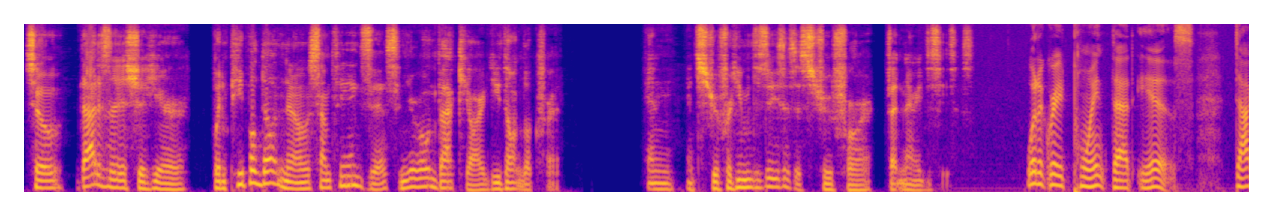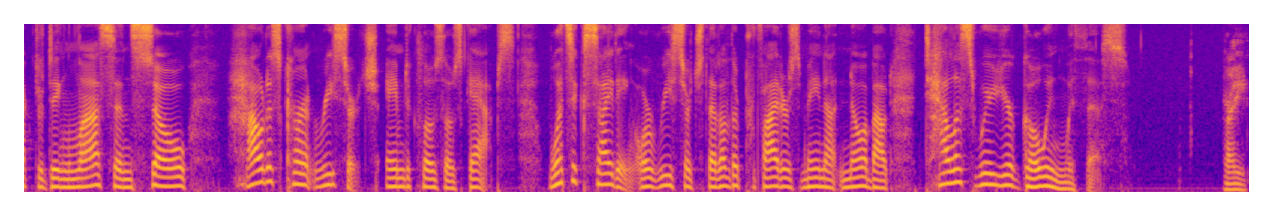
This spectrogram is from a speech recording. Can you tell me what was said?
So that is the issue here. When people don't know something exists in your own backyard, you don't look for it. And it's true for human diseases, it's true for veterinary diseases. What a great point that is. Dr. Dinglasan, so how does current research aim to close those gaps? What's exciting or research that other providers may not know about? Tell us where you're going with this. Right.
